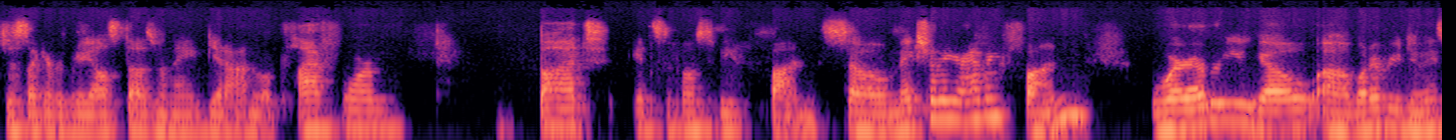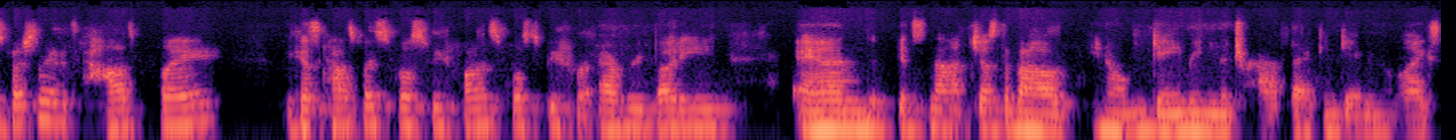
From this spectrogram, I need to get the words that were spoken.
just like everybody else does when they get onto a platform but it's supposed to be fun. So make sure that you're having fun wherever you go, uh, whatever you're doing, especially if it's cosplay, because cosplay is supposed to be fun. It's supposed to be for everybody. And it's not just about, you know, gaming the traffic and gaming the likes.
